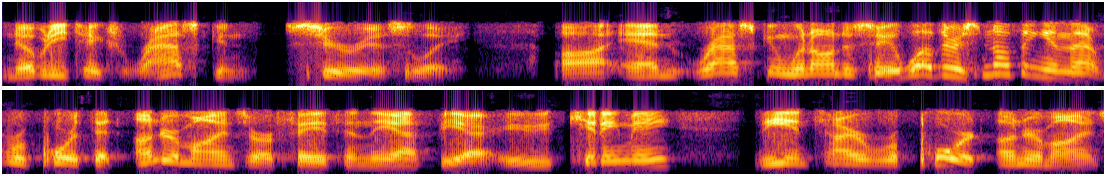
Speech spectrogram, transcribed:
Nobody takes Raskin seriously. Uh, and Raskin went on to say, well, there's nothing in that report that undermines our faith in the FBI. Are you kidding me? The entire report undermines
